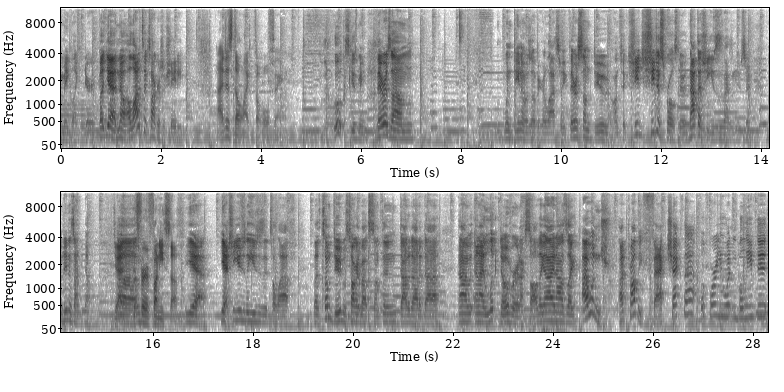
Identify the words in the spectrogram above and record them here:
make like dirt. But yeah, no, a lot of TikTokers are shady. I just don't like the whole thing. Ooh, excuse me. There was um when Dina was over here last week, there was some dude on TikTok. She she just scrolls through. Not that she uses it as a news search, but Dina's not dumb. Yeah, it's Um, for funny stuff. Yeah, yeah. She usually uses it to laugh. But some dude was talking about something, da da da da da, and I and I looked over and I saw the guy and I was like, I wouldn't. Tr- I'd probably fact check that before you went and believed it,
